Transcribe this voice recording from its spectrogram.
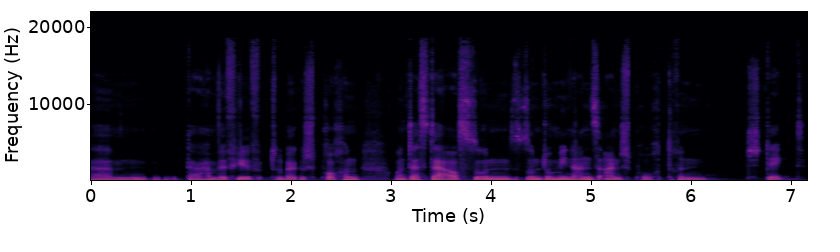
Ähm, da haben wir viel drüber gesprochen und dass da auch so ein, so ein Dominanzanspruch drin steckt.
